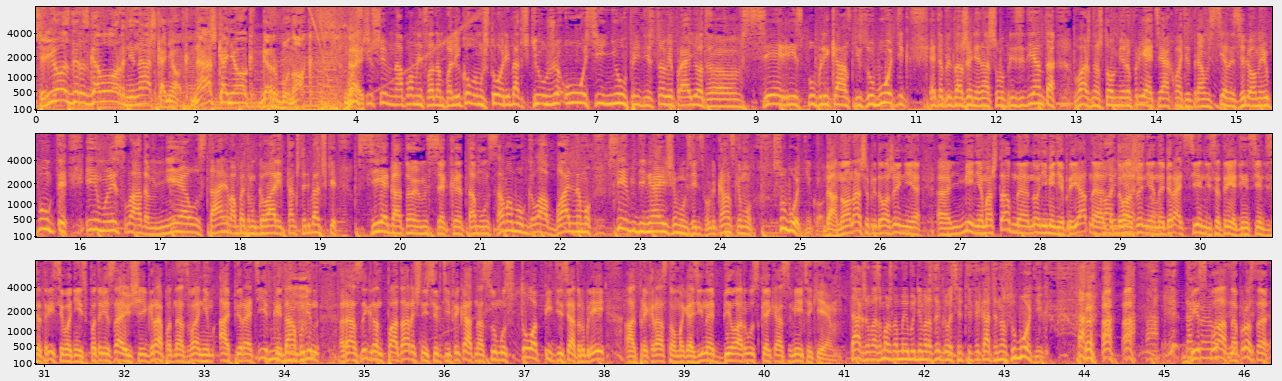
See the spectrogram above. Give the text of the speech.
Серьезный разговор не наш конек. Наш конек – горбунок. Да, Мы спешим напомнить Владом Поляковым, что, ребяточки, уже осенью в Приднестровье пройдет э, всереспубликанский субботник. Это предложение нашего президента. Важно, что мероприятие охватит прям все населенные пункты, и мы с Владом не устанем об этом говорить. Так что, ребяточки, все готовимся к тому самому глобальному, всеобъединяющему, всереспубликанскому субботнику. Да, ну а наше предложение э, менее масштабное, но не менее приятное. Конечно. Предложение набирать 73 173. Сегодня есть потрясающая игра под названием «Оперативка». Mm-hmm. И там будет разыгран подарочный сертификат на сумму 150 рублей от прекрасного магазина белорусской косметики. Также, возможно, мы будем разыгрывать сертификаты на субботник. Бесплатно, просто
